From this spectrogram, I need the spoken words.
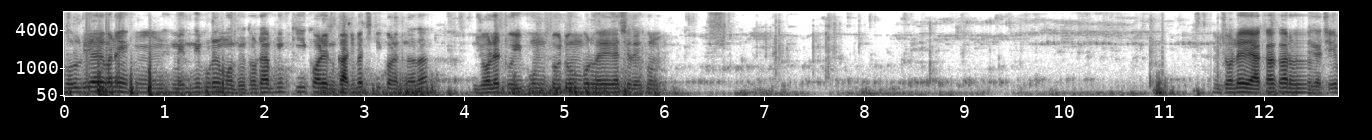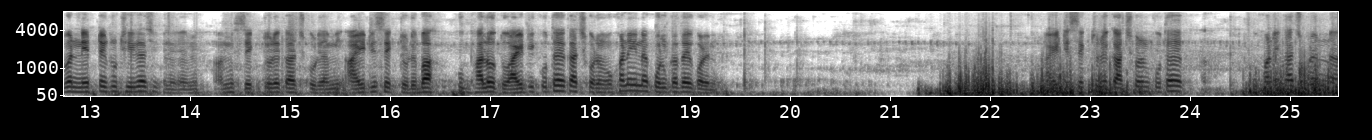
হলদিয়ায় মানে মেদিনীপুরের মধ্যে, তো ওটা আপনি কী করেন? কাজবাজ কী করেন দাদা? জলে টুইপুন টুইটুম্বর হয়ে গেছে, দেখুন। জলে একাকার হয়ে গেছে। এবার নেটটা একটু ঠিক আছে কিনা আমি আমি সেক্টরে কাজ করি, আমি আইটি সেক্টরে বাহ, খুব ভালো তো। আইটি কোথায় কাজ করেন? ওখানেই না কলকাতায় করেন? আইটি সেক্টরে কাজ করেন কোথায়? ওখানে কাজ করেন না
